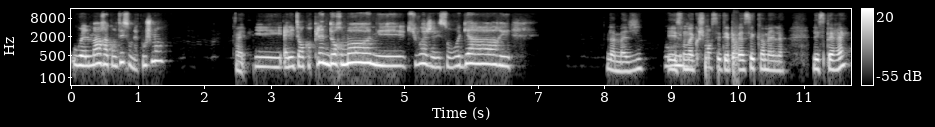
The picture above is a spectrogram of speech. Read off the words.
où elle m'a raconté son accouchement. Ouais. Et elle était encore pleine d'hormones et tu vois, j'avais son regard et, la magie. Et son accouchement s'était passé comme elle l'espérait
